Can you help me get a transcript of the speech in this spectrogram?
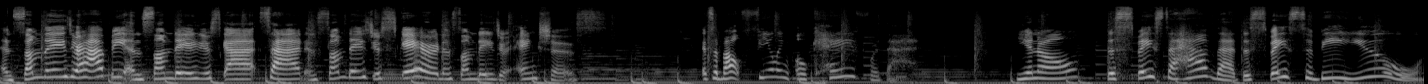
And some days you're happy, and some days you're sad, and some days you're scared, and some days you're anxious. It's about feeling okay for that. You know, the space to have that, the space to be you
